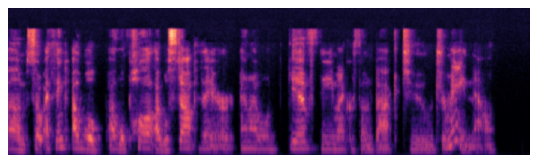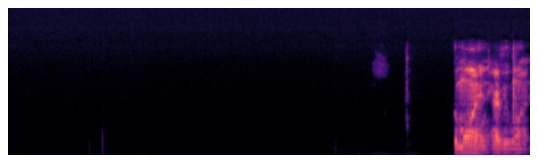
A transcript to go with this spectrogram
Um, so I think I will I will pause I will stop there and I will give the microphone back to Jermaine now. Good morning, everyone.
